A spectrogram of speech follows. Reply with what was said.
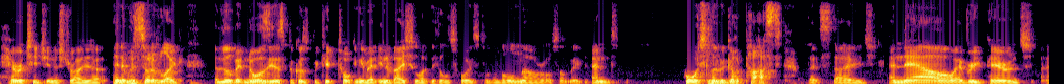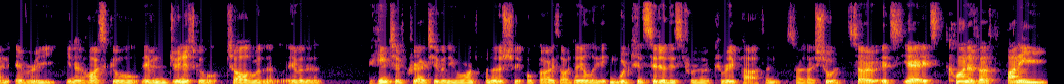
heritage in Australia. And it was sort of like a little bit nauseous because we keep talking about innovation like the Hills Hoist or the lawnmower or something. And fortunately we got past that stage. And now every parent and every you know high school even junior school child with a, even a hint of creativity or entrepreneurship or both ideally would consider this for a career path and so they should. So it's yeah it's kind of a funny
